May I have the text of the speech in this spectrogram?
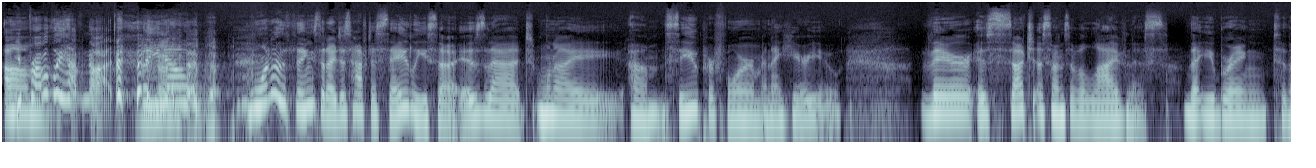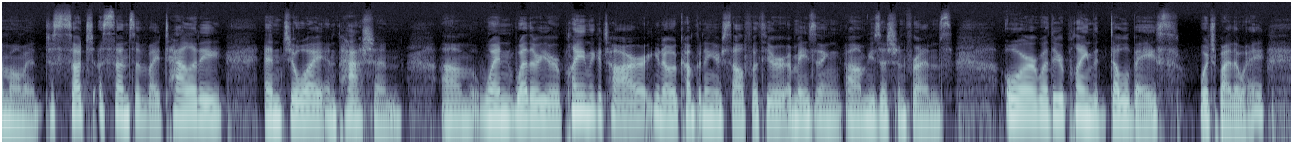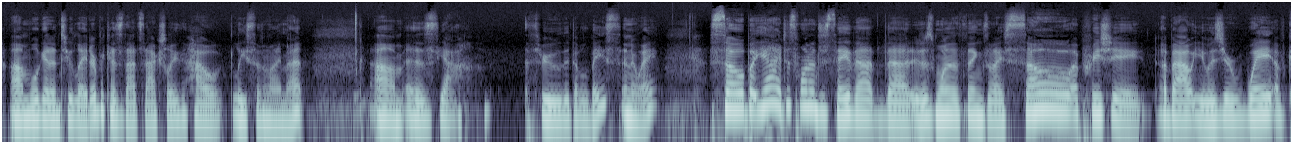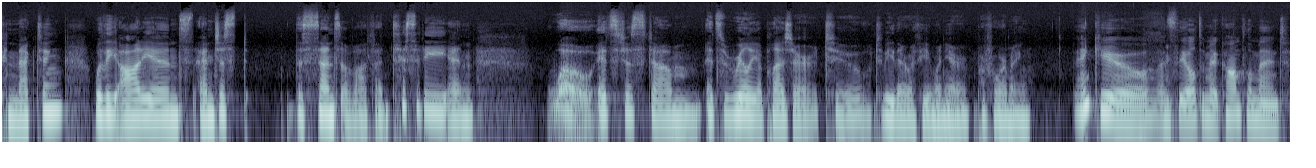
Um, you probably have not. but you know, one of the things that I just have to say, Lisa, is that when I um, see you perform and I hear you, there is such a sense of aliveness that you bring to the moment, just such a sense of vitality and joy and passion. Um, when whether you're playing the guitar, you know, accompanying yourself with your amazing um, musician friends, or whether you're playing the double bass, which, by the way, um, we'll get into later because that's actually how Lisa and I met. Um, is yeah, through the double bass in a way. So, but yeah, I just wanted to say that that it is one of the things that I so appreciate about you is your way of connecting with the audience and just the sense of authenticity and whoa, it's just um, it's really a pleasure to to be there with you when you're performing. Thank you. That's the ultimate compliment.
